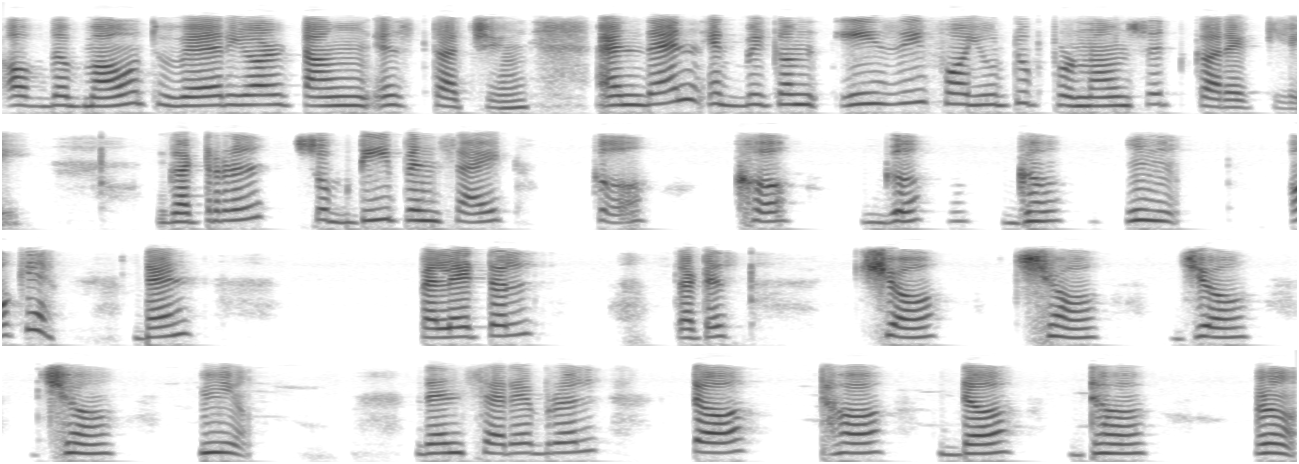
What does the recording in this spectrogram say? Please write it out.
of the mouth where your tongue is touching. And then it becomes easy for you to pronounce it correctly. Guttural so deep inside k k g g ng. okay then palatal that is ch ch j j ny then cerebral t th d dh n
